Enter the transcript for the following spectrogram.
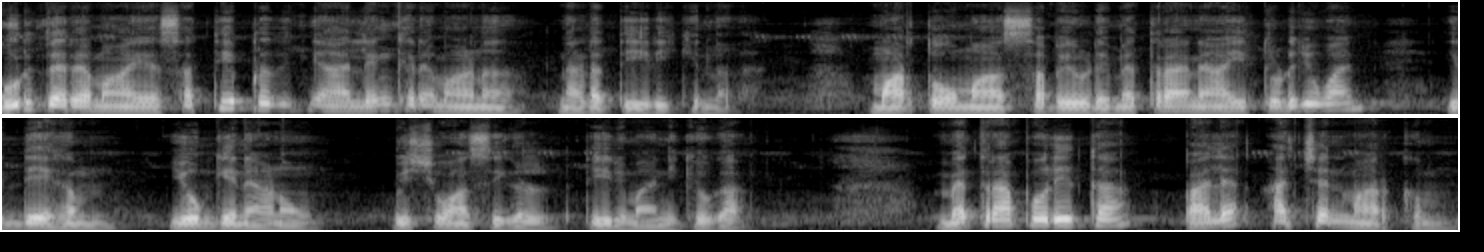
ഗുരുതരമായ സത്യപ്രതിജ്ഞാ ലംഘനമാണ് നടത്തിയിരിക്കുന്നത്. മാർത്തോമാ സഭയുടെ മെത്രാനായി തുടരുവാൻ ഇദ്ദേഹം യോഗ്യനാണോ? വിശ്വാസികൾ തീരുമാനിക്കുക. മെത്രാപ്പൊലിത്ത പല അച്ഛന്മാർക്കും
